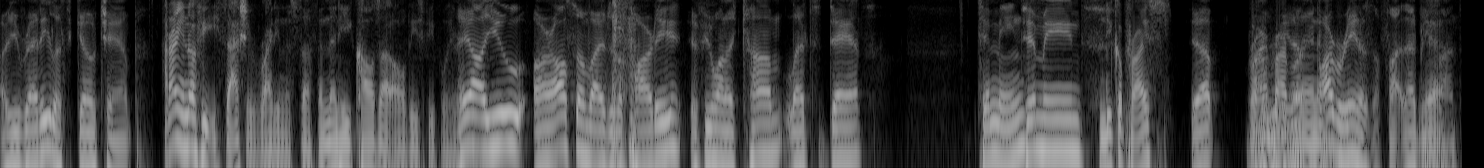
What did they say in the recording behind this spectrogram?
are you ready? Let's go, champ. I don't even know if he's actually writing this stuff, and then he calls out all these people here. Hey, all you are also invited to the party. if you want to come, let's dance. Tim Means, Tim Means. Niko Price. Yep. Bryan Barberena. Barberena's the fun. That'd be Yeah. fun.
